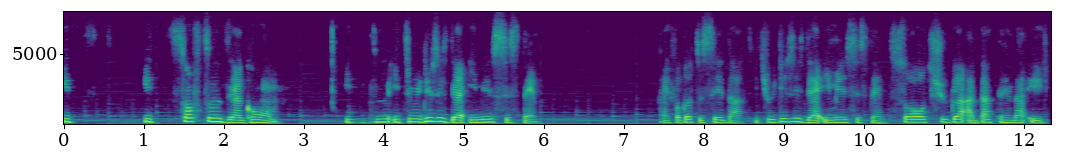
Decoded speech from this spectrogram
it it softens their gum. It it reduces their immune system. I forgot to say that it reduces their immune system. Salt, sugar at that tender age,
